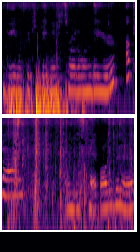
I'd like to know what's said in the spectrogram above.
You can even fit your big Ninja Turtle in there Okay. and just pack all of it up.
